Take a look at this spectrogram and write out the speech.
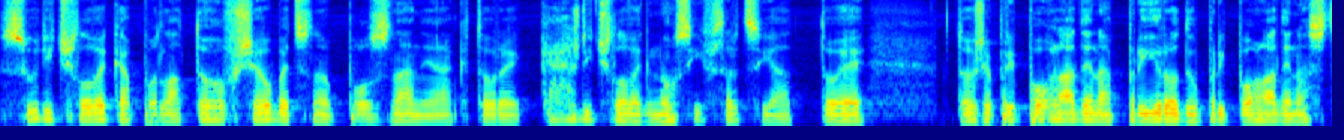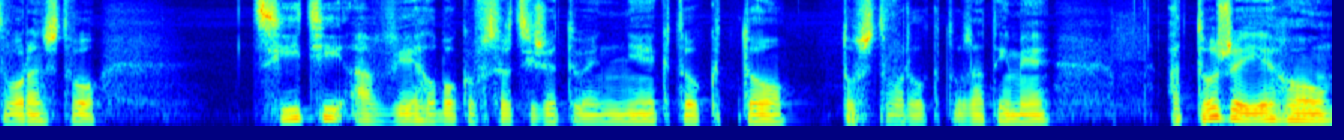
súdiť človeka podľa toho všeobecného poznania, ktoré každý človek nosí v srdci a to je to, že pri pohľade na prírodu, pri pohľade na stvorenstvo cíti a vie hlboko v srdci, že tu je niekto, kto to stvoril, kto za tým je. A to, že jeho,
